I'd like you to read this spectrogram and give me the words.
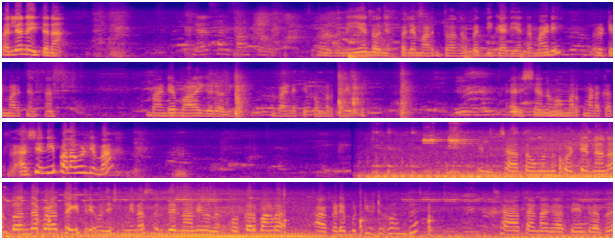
ಪಲ್ಯನ ಐತನ? ಹೌದನ ಏನು ಒಂದಿಟ್ಟು ಪಲ್ಯ ಮಾಡ್ತೀನಿ ತಗೊಂಡ್ರೆ ಬದ್ನಿಕಾಯಿ ಏನಾರ ಮಾಡಿ ರೊಟ್ಟಿ ಮಾಡ್ತೀನಿ ಅಂತ ನಾನು. ಬಾಂಡೆ ಭಾಳ ಆಗ್ಯಾವ್ರಿ ಅವ್ರಿಗೆ. ಬಾಂಡೆ ತಿಕ್ಕೊಂಬರ್ತಾರೆ ಇಬ್ರು. ಅರಿಶಿನ ಹೋಮ್ವರ್ಕ್ ಮಾಡಕತ್ತಲ್ಲ ಅರಿಶಿನ ನೀ ಪಲಾವ್ ಉಂಡಿಮ್ಮ ಇಲ್ಲಿ ಚಹಾ ತೊಗೊಂಬಂದು ಕೊಟ್ಟೆ ನಾನು. ಬಂದ ಬಳ ತೆಗಿತ್ರಿ ಒಂದಿಷ್ಟು ಮೀನ ಸುಲ್ದಿರಿ ನಾನು ಇವನು ಕೊಕ್ಕರ್ ಬಾಂಗ್ಡ ಆ ಕಡೆ ಬಿಟ್ಟು ಇಟ್ಕೊಂಡು ಚಾ ತಣ್ಣಗಾತೇನ್ರಿ ಅದು.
